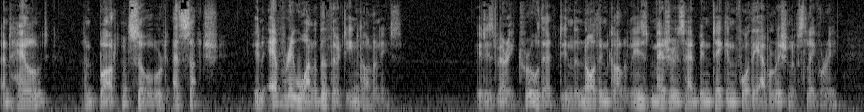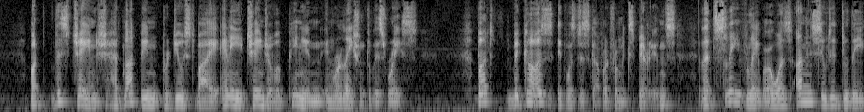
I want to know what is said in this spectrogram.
and held and bought and sold as such in every one of the thirteen colonies. It is very true that in the northern colonies measures had been taken for the abolition of slavery, but this change had not been produced by any change of opinion in relation to this race, but because it was discovered from experience that slave labor was unsuited to the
